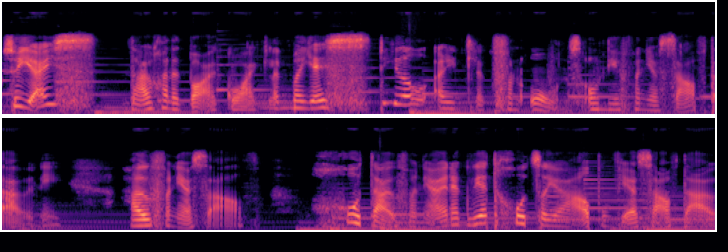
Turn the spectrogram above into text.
So jy nou gaan dit baie kwaai klink, maar jy steel eintlik van ons om nie van jouself te hou nie. Hou van jouself. God hou van jou en ek weet God sal jou help om vir jouself te hou.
